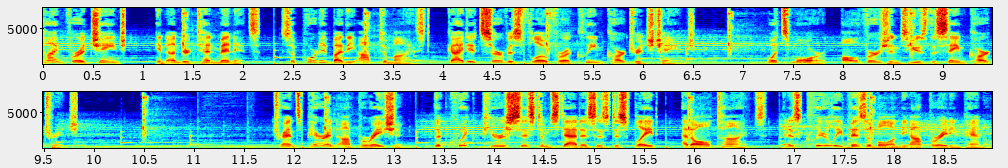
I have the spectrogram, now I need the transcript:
Time for a change, in under 10 minutes, supported by the optimized, guided service flow for a clean cartridge change. What's more, all versions use the same cartridge. Transparent operation. The QWIK PURE system status is displayed, at all times, and is clearly visible on the operating panel.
